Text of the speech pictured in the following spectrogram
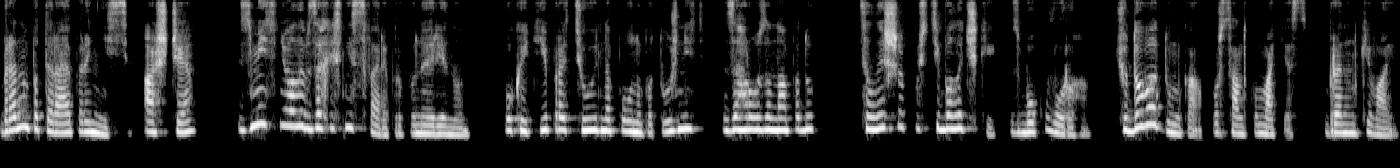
Бреннан потирає перенісся. А ще зміцнювали б захисні сфери, пропонує Ріанон. Поки ті працюють на повну потужність, загроза нападу це лише пусті балачки з боку ворога. Чудова думка, курсантко Матіас, Бреннан киває.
